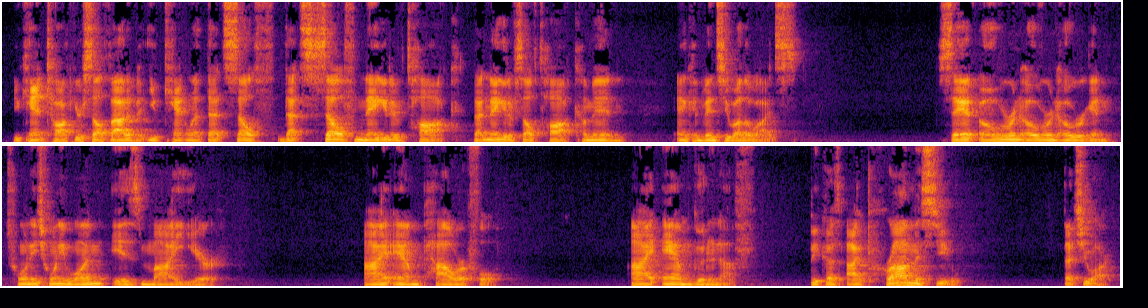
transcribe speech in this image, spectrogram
You can't talk yourself out of it. You can't let that self that self negative talk, that negative self talk come in and convince you otherwise. Say it over and over and over again. 2021 is my year. I am powerful. I am good enough because I promise you that you are.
